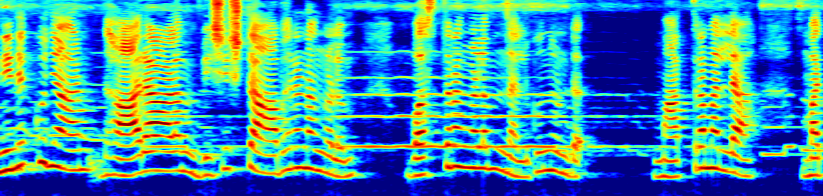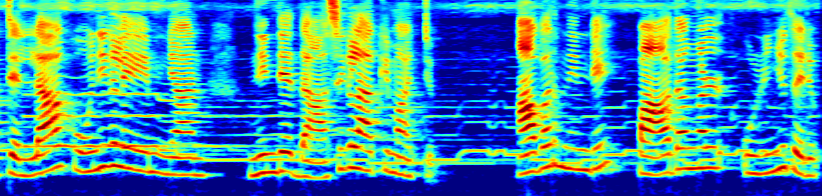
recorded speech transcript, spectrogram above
നിനക്കു ഞാൻ ധാരാളം വിശിഷ്ടാഭരണങ്ങളും വസ്ത്രങ്ങളും നൽകുന്നുണ്ട്. മാത്രമല്ല മറ്റെല്ലാ കൂനികളെയും ഞാൻ നിന്റെ ദാസികളാക്കി മാറ്റും. അവർ നിന്റെ പാദങ്ങൾ ഉഴിഞ്ഞു തരും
